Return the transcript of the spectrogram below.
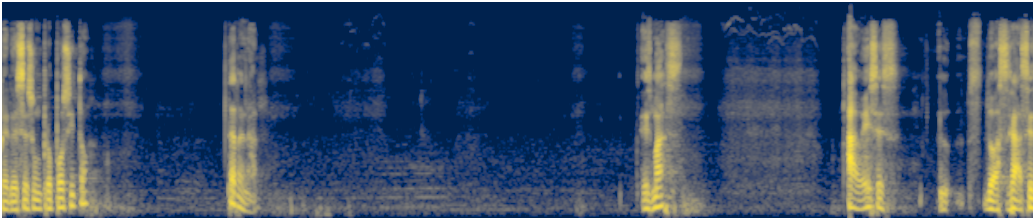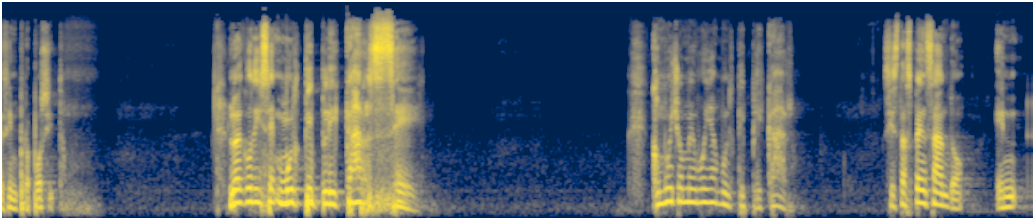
pero ese es un propósito terrenal. Es más, A veces lo hace sin propósito. Luego dice multiplicarse. ¿Cómo yo me voy a multiplicar? Si estás pensando en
